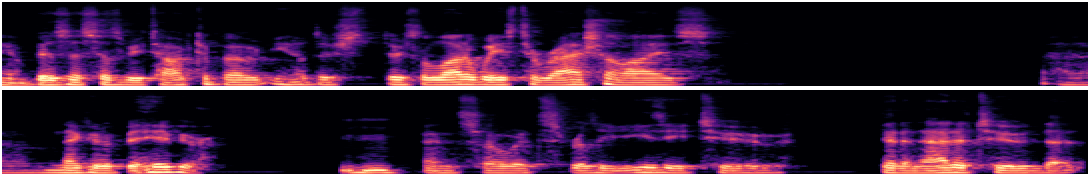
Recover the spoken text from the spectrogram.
you know business as we talked about you know there's there's a lot of ways to rationalize uh, negative behavior mm-hmm. and so it's really easy to get an attitude that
